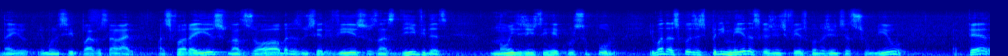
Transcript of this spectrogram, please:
né, e o município paga o salário. Mas, fora isso, nas obras, nos serviços, nas dívidas, não existe recurso público. E uma das coisas primeiras que a gente fez quando a gente assumiu, até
